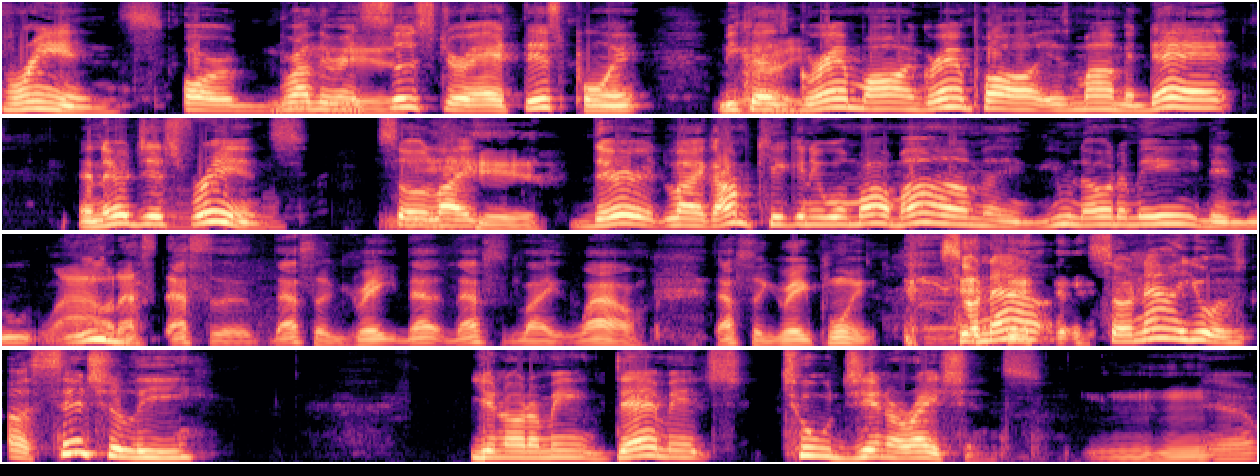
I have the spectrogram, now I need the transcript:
friends or brother and sister at this point because Right. grandma and grandpa is mom and dad and they're just Mhm. friends so like they're like i'm kicking it with my mom and you know what i mean and wow, we- that's that's a that's a great that that's like wow, that's a great point. so now so now you have essentially you know what i mean damaged two generations hmm Yeah.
